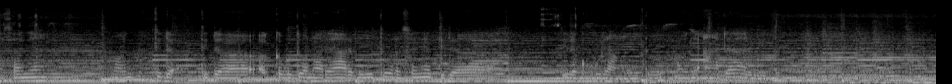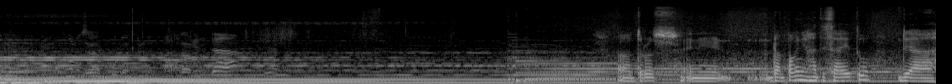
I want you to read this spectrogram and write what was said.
rasanya tidak tidak kebutuhan hari-hari begitu rasanya tidak tidak kurang gitu. Makanya ada gitu. Eh, terus ini dampaknya hati saya itu dia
